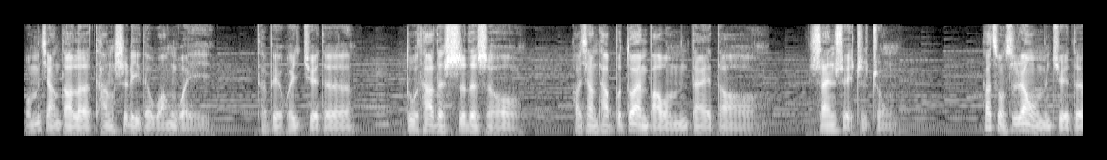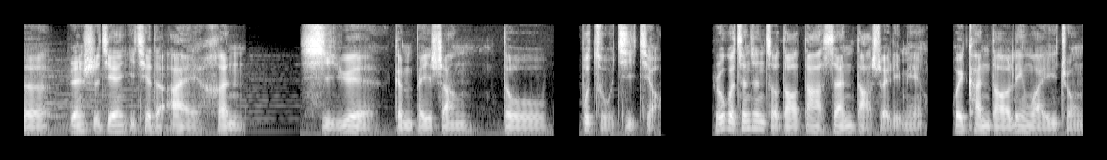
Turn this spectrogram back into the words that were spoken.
我们讲到了唐诗里的王维，特别会觉得读他的诗的时候，好像他不断把我们带到山水之中。他总是让我们觉得人世间一切的爱恨、喜悦跟悲伤都不足计较。如果真正走到大山大水里面，会看到另外一种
